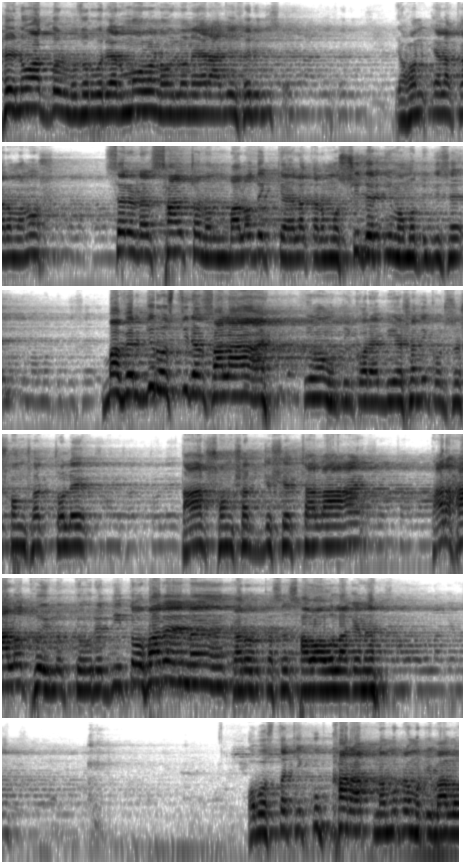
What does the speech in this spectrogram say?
হে নোয়ার দশ বছর করে আর মৌলানা হইল না, এর আগে ছেড়ে দিছে। এখন এলাকার মানুষ ছেলেটার সাল চলন ভালো দেখে এলাকার মসজিদের ইমামতি দিছে। বাপের গৃহস্থিরা চালায়, ইমামতি করে, বিয়ে শাদি করছে, সংসার চলে। তার সংসার যে সে চালায়, তার হালত হইল কেউ রে দিতে পারে না, কারোর কাছে ছাওয়াও লাগে না। অবস্থা কি খুব খারাপ না মোটামুটি ভালো?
